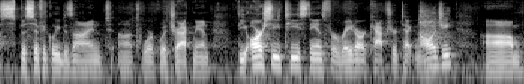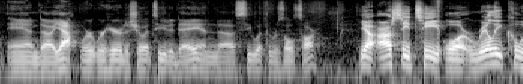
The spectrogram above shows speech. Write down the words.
specifically designed to work with TrackMan. The RCT stands for Radar Capture Technology. Um, and uh, yeah, we're, we're here to show it to you today and uh, see what the results are. Yeah, RCT or really cool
